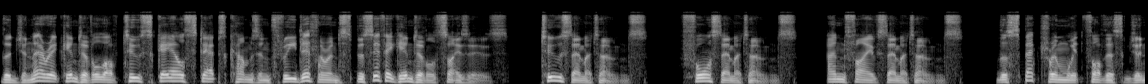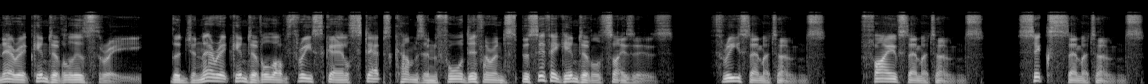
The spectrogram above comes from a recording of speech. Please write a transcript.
The generic interval of two scale steps comes in three different specific interval sizes. 2 semitones, 4 semitones, and 5 semitones. The spectrum width of this generic interval is 3. The generic interval of 3 scale steps comes in 4 different specific interval sizes. 3 semitones, 5 semitones, 6 semitones,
